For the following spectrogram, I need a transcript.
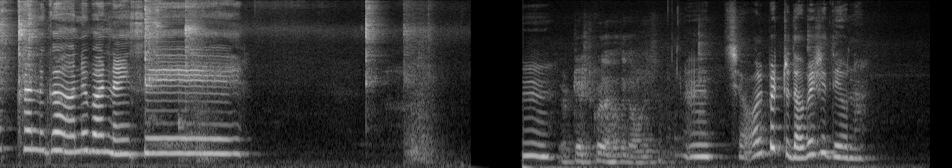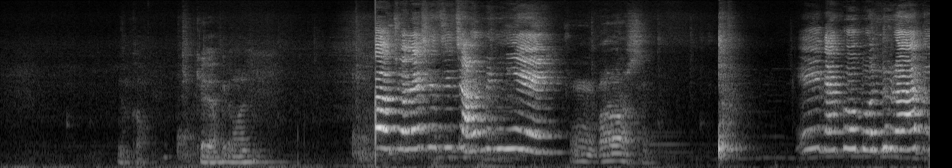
একখান গান বানাইছে? হুম। টেস্ট করে দেখো তো কেমন আছে আচ্ছা অল্প একটু দাও বেশি দিও না। খেয়ে দেখো কেমন আছে চলে এসেছি চাউমিন নিয়ে। ভালো আসছে। এই দেখো বন্ধুরা তো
